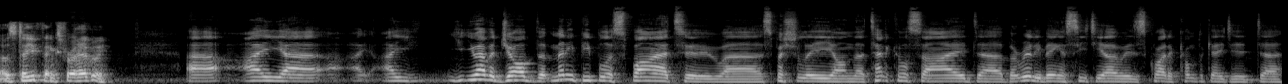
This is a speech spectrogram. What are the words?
Oh, Steve, thanks for having me. Uh, I, uh, I, I you have a job that many people aspire to, uh, especially on the technical side, uh, but really being a CTO is quite a complicated uh,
